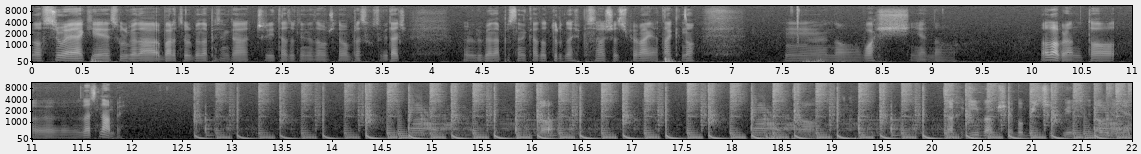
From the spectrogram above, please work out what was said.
no w sumie jak jest ulubiona, bardzo ulubiona piosenka, czyli ta tutaj na załączonym obrazku, co widać, ulubiona piosenka, to trudno się posłuchać od śpiewania, tak, no, mm, no właśnie, no, no dobra, no to y, zaczynamy. No. No. Trochę giwam się, bo bicik, wiecie, dobra, nie?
